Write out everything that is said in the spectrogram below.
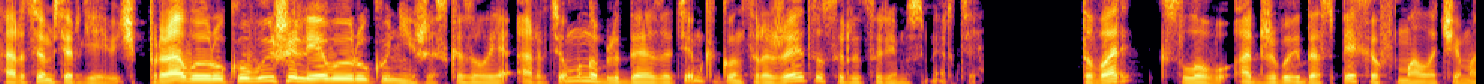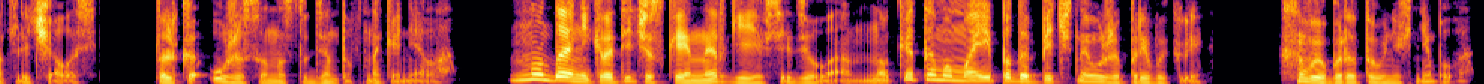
«Артем Сергеевич, правую руку выше, левую руку ниже», — сказал я Артему, наблюдая за тем, как он сражается с рыцарем смерти. Тварь, к слову, от живых доспехов мало чем отличалась, только ужаса на студентов нагоняла. Ну да, некротическая энергия и все дела, но к этому мои подопечные уже привыкли. Выбора-то у них не было.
